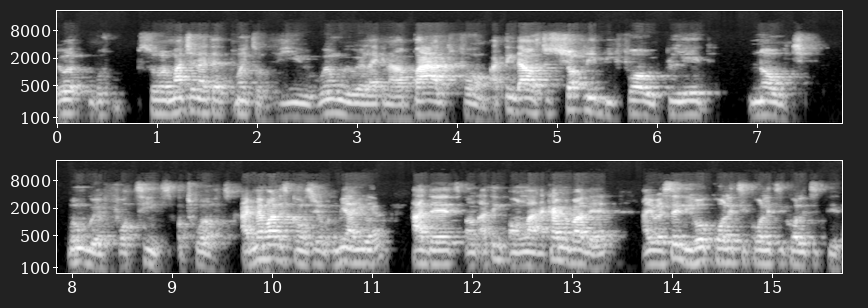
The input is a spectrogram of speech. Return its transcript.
So a Manchester United point of view, when we were like in our bad form, I think that was just shortly before we played Norwich, when we were 14th or 12th. I remember this conversation. Me and you yeah. had it on, I think online. I can't remember that. And you were saying the whole quality, quality, quality thing.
